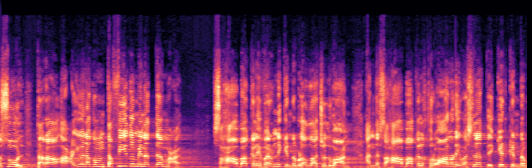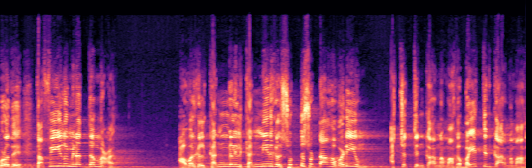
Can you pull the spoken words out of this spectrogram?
ரசூல் தரா அயுனகும் தஃபீது மினத் தம்அ. சஹாபாக்களை வர்ணிக்கின்ற பொழுது அல்லாஹ் சொல்லுவான் அந்த சஹாபாக்கள் குர்ஆனுடைய வசனத்தை கேட்கின்ற பொழுது தஃபீலு மினத் தம்அ. அவர்கள் கண்களில் கண்ணீர்கள் சொட்டு சொட்டாக வடியும் அச்சத்தின் காரணமாக பயத்தின் காரணமாக.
